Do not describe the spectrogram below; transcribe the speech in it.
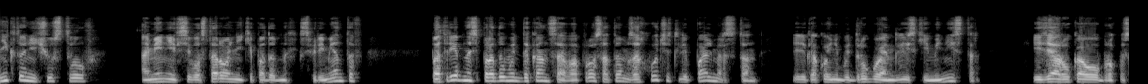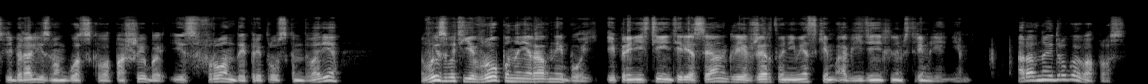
Никто не чувствовал, а менее всего сторонники подобных экспериментов, потребность продумать до конца вопрос о том, захочет ли Пальмерстон или какой-нибудь другой английский министр, идя рука об руку с либерализмом готского пошиба и с фрондой при прусском дворе, вызвать Европу на неравный бой и принести интересы Англии в жертву немецким объединительным стремлениям. А равно и другой вопрос.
